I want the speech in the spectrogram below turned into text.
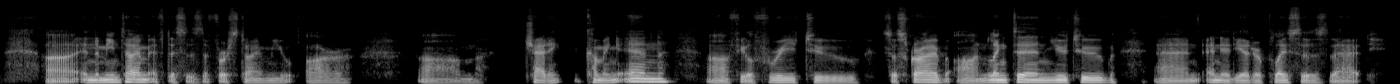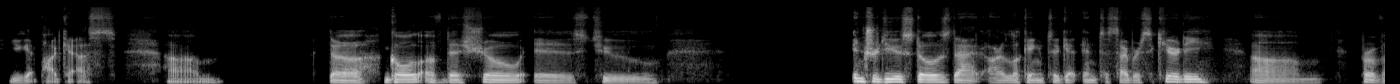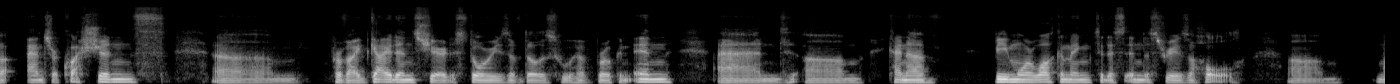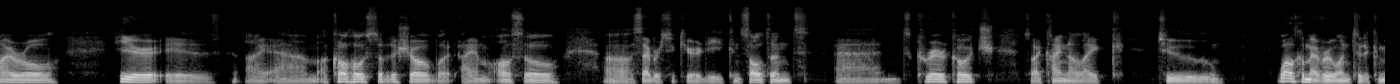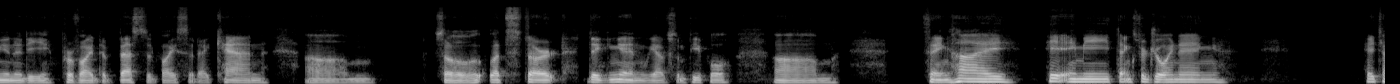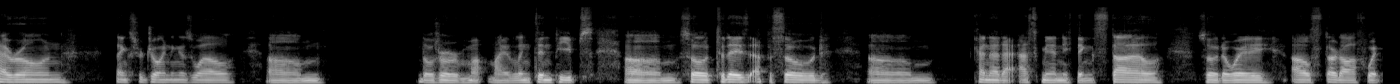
Uh, in the meantime, if this is the first time you are um, chatting, coming in, uh, feel free to subscribe on LinkedIn, YouTube, and any of the other places that you get podcasts. Um, the goal of this show is to introduce those that are looking to get into cybersecurity, um, prov- answer questions, um, provide guidance, share the stories of those who have broken in, and um, kind of be more welcoming to this industry as a whole. Um, my role here is I am a co host of the show, but I am also a cybersecurity consultant and career coach. So I kind of like to welcome everyone to the community, provide the best advice that I can. Um, so let's start digging in. We have some people um, saying hi. Hey, Amy, thanks for joining. Hey, Tyrone, thanks for joining as well. Um, those are my, my LinkedIn peeps. Um, so today's episode um, kind of the ask me anything style. So the way I'll start off with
